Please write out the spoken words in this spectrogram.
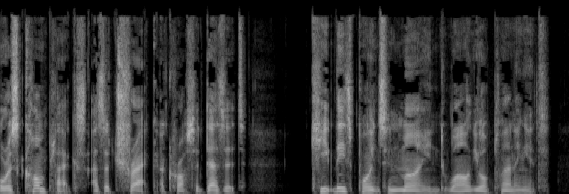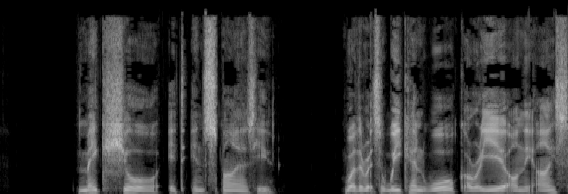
or as complex as a trek across a desert, keep these points in mind while you're planning it. Make sure it inspires you. Whether it's a weekend walk or a year on the ice,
